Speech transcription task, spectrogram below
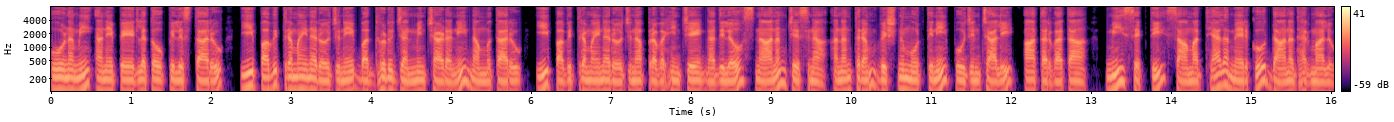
పూర్ణమి అనే పేర్లతో పిలుస్తారు. ఈ పవిత్రమైన రోజునే బద్ధుడు జన్మించాడని నమ్ముతారు. ఈ పవిత్రమైన రోజున ప్రవహించే నదిలో స్నానం చేసిన అనంతరం విష్ణుమూర్తిని పూజించాలి. ఆ తర్వాత మీ శక్తి సామర్థ్యాల మేరకు దానధర్మాలు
